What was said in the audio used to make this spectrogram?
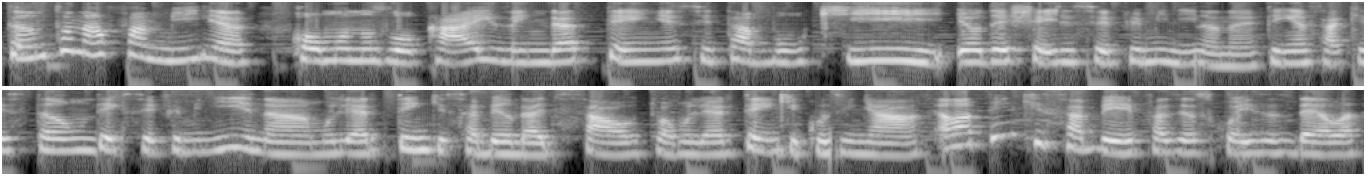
tanto na família como nos locais, ainda tem esse tabu que eu deixei de ser feminina, né? Tem essa questão de ser feminina, a mulher tem que saber andar de salto, a mulher tem que cozinhar, ela tem que saber fazer as coisas dela.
